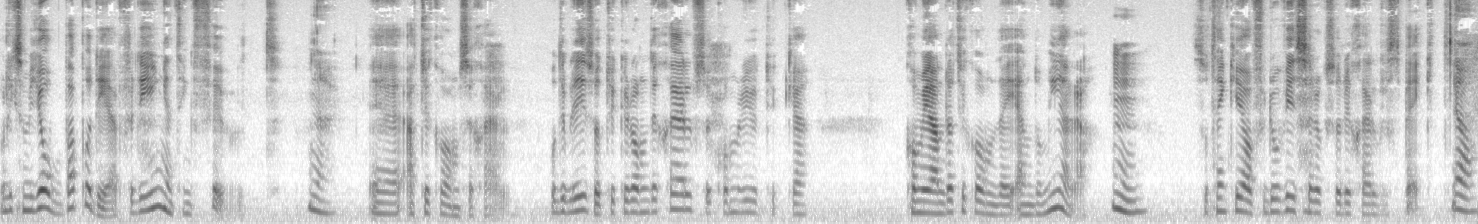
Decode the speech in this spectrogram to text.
Och liksom jobba på det. För det är ingenting fult. Eh, att tycka om sig själv. Och det blir så, tycker du om dig själv så kommer du ju tycka kommer ju andra tycka om dig ändå mera. Mm. Så tänker jag, för då visar också dig själv respekt. Ja.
